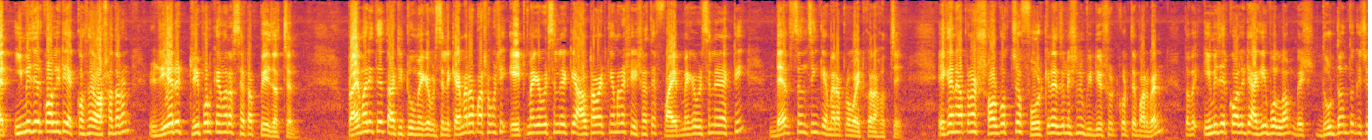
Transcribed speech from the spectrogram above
এর ইমেজের কোয়ালিটি এক কথায় অসাধারণ রিয়ারের ট্রিপল ক্যামেরা সেট পেয়ে যাচ্ছেন। প্রাইমারিতে থার্টি টু মেগাপিক্সেলের ক্যামেরা পাশাপাশি এইট মেগাপিক্সেলের একটি আলট্রাওয়াইড ক্যামেরা সেই সাথে ফাইভ মেগাপিক্সেলের একটি ডেপ সেন্সিং ক্যামেরা প্রোভাইড করা হচ্ছে। এখানে আপনারা সর্বোচ্চ four K resolution video shoot করতে পারবেন। তবে ইমেজের কোয়ালিটি আগেই বললাম, বেশ দুর্দান্ত কিছু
